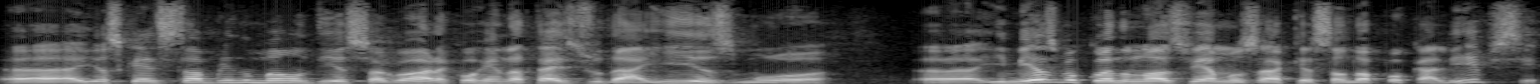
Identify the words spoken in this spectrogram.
Uh, e os crentes estão abrindo mão disso agora, correndo atrás de judaísmo. Uh, e mesmo quando nós vemos a questão do Apocalipse,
